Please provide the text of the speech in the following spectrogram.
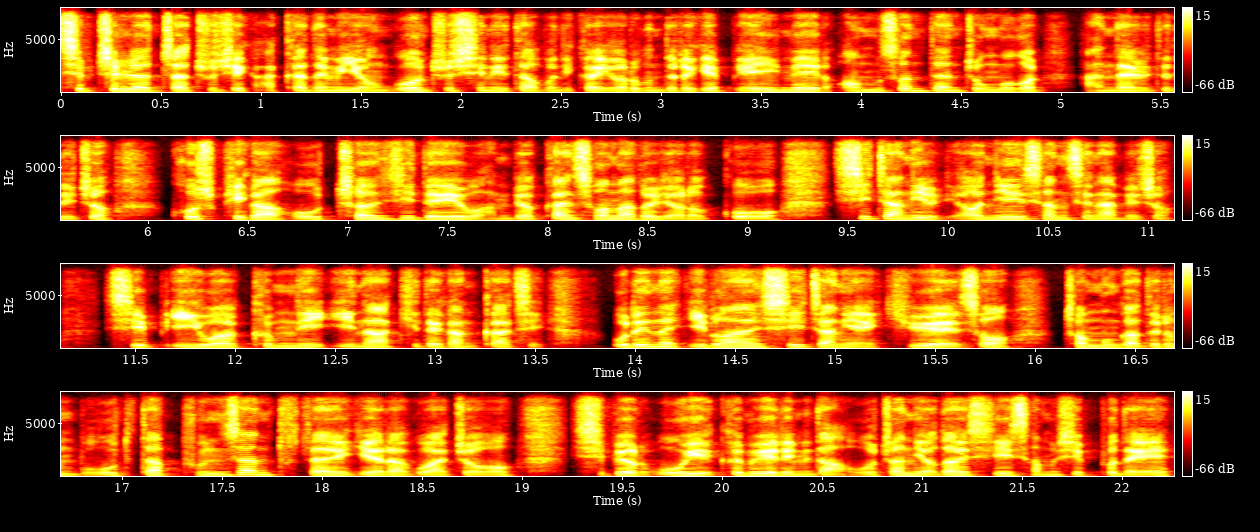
17년차 주식 아카데미 연구원 출신이다 보니까 여러분들에게 매일매일 엄선된 종목을 안내를 드리죠. 코스피가 5천 시대의 완벽한 서막을 열었고 시장이 연일 상승하면서 12월 금리 인하 기대감까지 우리는 이러한 시장의 기회에서 전문가들은 모두 다 분산 투자의 기회라고 하죠. 12월 5일 금요일입니다. 오전 8시 30분에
